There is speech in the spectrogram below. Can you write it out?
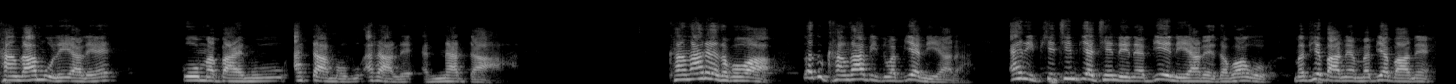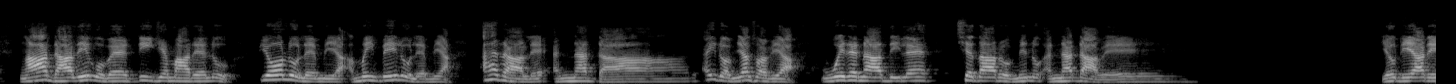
ခံစားမှုလေးကလည်းကိုမပိုင်ဘူးအတ္တမဟုတ်ဘူးအဲ့ဒါလည်းအနတ္တခံစားတဲ့သဘောကသူကသူခံစားပြီးသူကပြက်နေရတာ အဲ့ဒီဖြစ်ချင်းပြက်ချင်းတွေနဲ့ပြည့်နေရတဲ့သဘောကိုမဖြစ်ပါနဲ့မပြက်ပါနဲ့ငါဒါလေးကိုပဲတီးချင်ပါတယ်လို့ပြောလို့လည်းမရအမိန်ပေးလို့လည်းမရအဲ့ဒါလည်းအနတ္တအဲ့တော့မြတ်စွာဘုရားဝေဒနာသည်လဲချက်သားတို့မင်းတို့အနတ္တပဲရုပ်တရားတွေ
